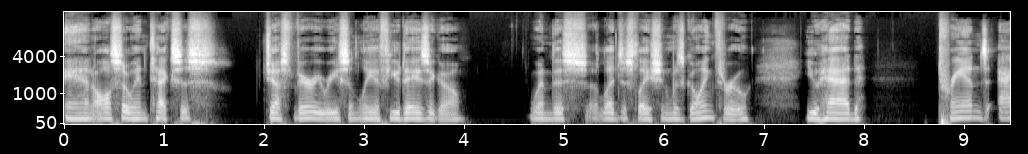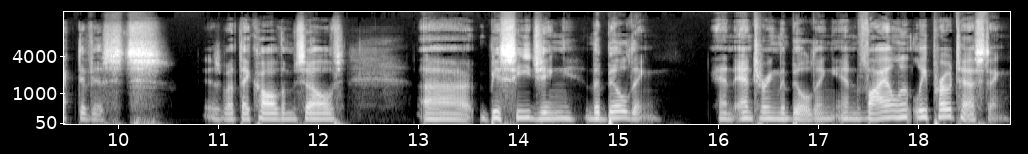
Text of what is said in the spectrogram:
and also in Texas, just very recently, a few days ago, when this legislation was going through, you had trans activists, is what they call themselves, uh, besieging the building and entering the building and violently protesting.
